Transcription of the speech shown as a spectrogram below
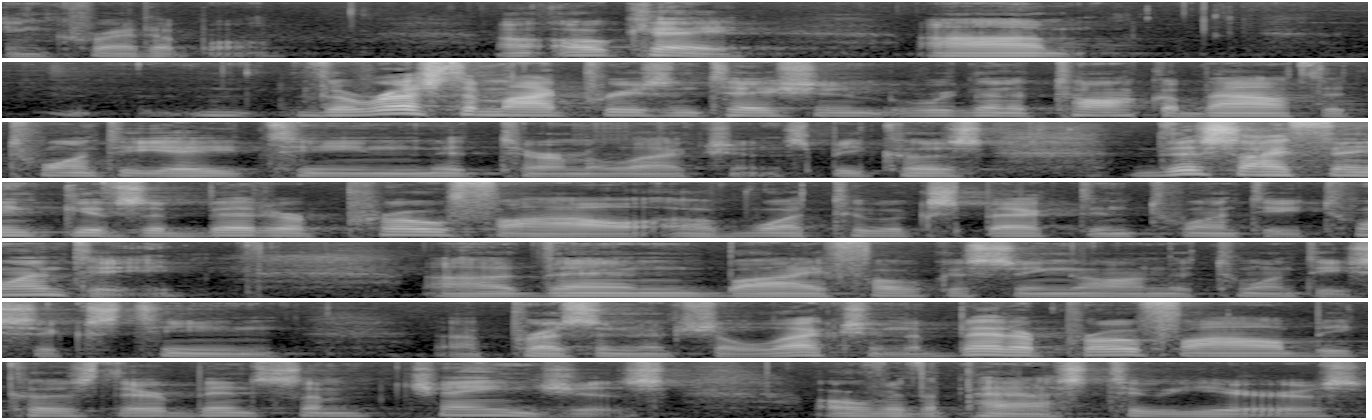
incredible. Uh, okay, um, the rest of my presentation, we're going to talk about the 2018 midterm elections because this, I think, gives a better profile of what to expect in 2020 uh, than by focusing on the 2016 uh, presidential election. A better profile because there have been some changes over the past two years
